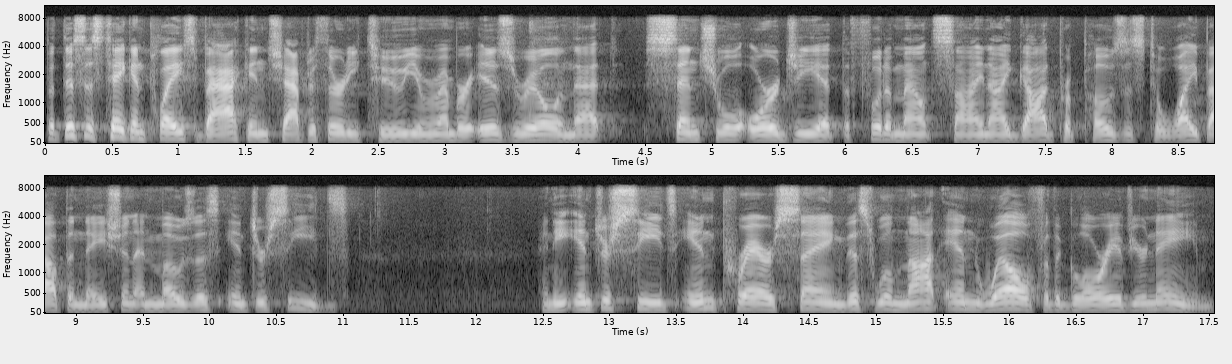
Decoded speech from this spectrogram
But this has taken place back in chapter 32. You remember Israel and that sensual orgy at the foot of Mount Sinai. God proposes to wipe out the nation, and Moses intercedes. And he intercedes in prayer, saying, This will not end well for the glory of your name.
